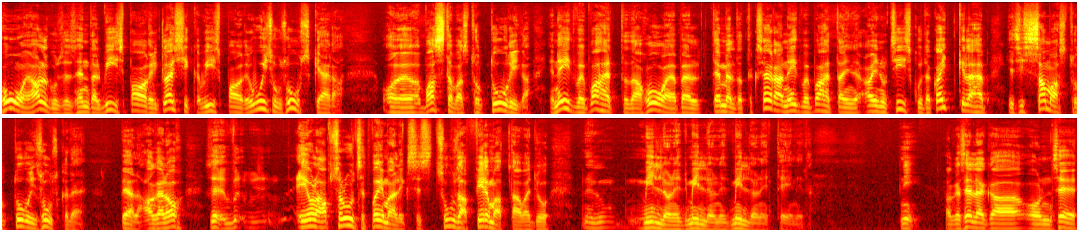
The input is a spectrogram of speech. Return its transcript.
hooaja alguses endal viis paari klassika, viis paari uisusuuski ära vastava struktuuriga ja neid võib vahetada hooaja peal, temmeldatakse ära, neid võib vahetada ain- ainult siis, kui ta katki läheb ja siis sama struktuuri suuskade peale, aga noh, see ei ole absoluutselt võimalik, sest suusafirmad tahavad ju miljoneid, miljoneid, miljoneid teenida. nii, aga sellega on see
